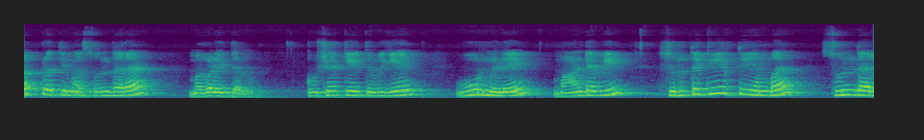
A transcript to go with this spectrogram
ಅಪ್ರತಿಮ ಸುಂದರ ಮಗಳಿದ್ದಳು. ಕುಶಕೇತುವಿಗೆ ಊರ್ಮಿಳೆ, ಮಾಂಡವಿ, ಶ್ರುತಕೀರ್ತಿ ಎಂಬ ಸುಂದರ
